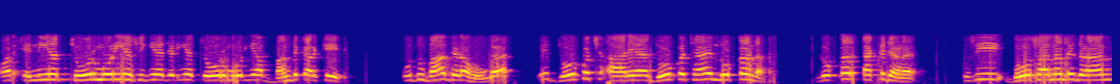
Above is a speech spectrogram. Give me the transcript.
ਔਰ ਇੰਨੀਆਂ ਚੋਰ ਮੋਰੀਆਂ ਸੀਗੀਆਂ ਜਿਹੜੀਆਂ ਚੋਰ ਮੋਰੀਆਂ ਬੰਦ ਕਰਕੇ, ਉਦੋਂ ਬਾਅਦ ਜਿਹੜਾ ਹੋਊਗਾ, ਇਹ ਜੋ ਕੁਝ ਆ ਰਿਹਾ, ਜੋ ਕੁਝ ਹੈ ਲੋਕਾਂ ਦਾ ਲੋਕਾਂ ਤੱਕ ਜਾਣਾ ਤੁਸੀਂ 2 ਸਾਲਾਂ ਦੇ ਦੌਰਾਨ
